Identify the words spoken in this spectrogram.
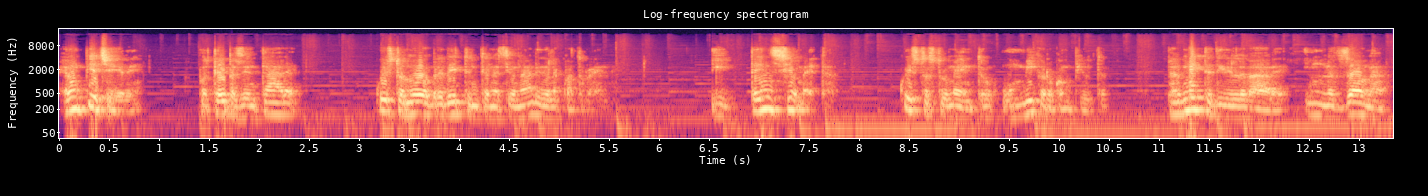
È un piacere poter presentare questo nuovo brevetto internazionale della 4N, il Tensiometer. Questo strumento, un microcomputer, permette di rilevare in una zona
